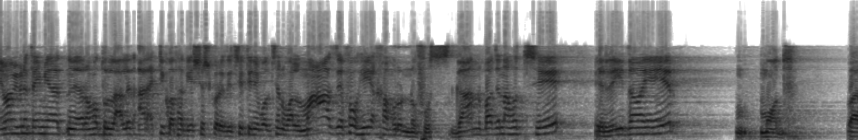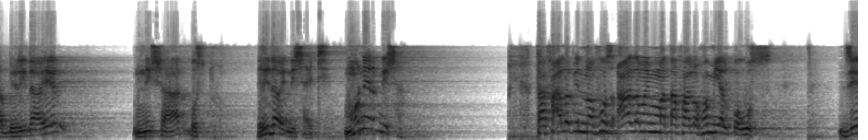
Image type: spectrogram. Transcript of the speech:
ইমাম ইবনে তাইমিয়া রহমতুল্লাহ আলের আর একটি কথা দিয়ে শেষ করে দিচ্ছি। তিনি বলছেন, ওয়াল মাআজিফু হিয়া খামরুন নুফুস। গান বাজনা হচ্ছে হৃদয়ের মদ। বা হৃদয়ের নিশার বস্তু, হৃদয়ের নিশা এটি, মনের নিশা। তাফালো বিন নফুস আজম তাফালো হমিয়াল কৌস যে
